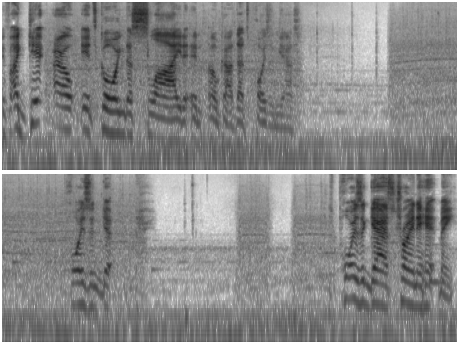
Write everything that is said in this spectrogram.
If I get out, it's going to slide and oh god, that's poison gas. Poison get poison gas trying to hit me.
